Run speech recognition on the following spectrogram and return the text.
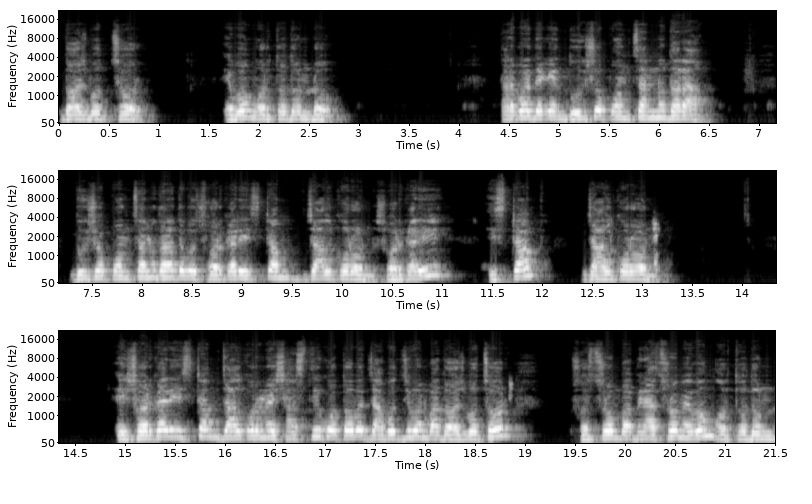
দশ বছর এবং অর্থদণ্ড। তারপরে দেখেন দুইশো পঞ্চান্ন ধারা। দুইশো পঞ্চান্ন ধারাতে সরকারি স্টাম্প জালকরণ, সরকারি স্টাম্প জালকরণ। এই সরকারি স্টাম্প জালকরণের শাস্তিও কত হবে? যাবজ্জীবন বা দশ বছর সশ্রম বা বিনাশ্রম এবং অর্থদণ্ড।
